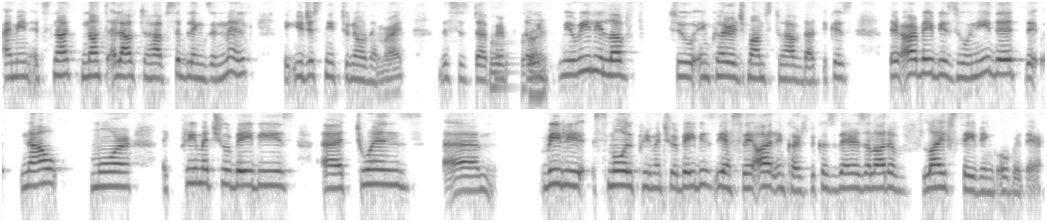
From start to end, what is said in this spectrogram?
I mean, it's not not allowed to have siblings in milk. You just need to know them, right? This is the purpose. So we, we really love to encourage moms to have that because there are babies who need it. They, now more like premature babies, uh, twins, um, really small premature babies. Yes, they are encouraged because there is a lot of life saving over there.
